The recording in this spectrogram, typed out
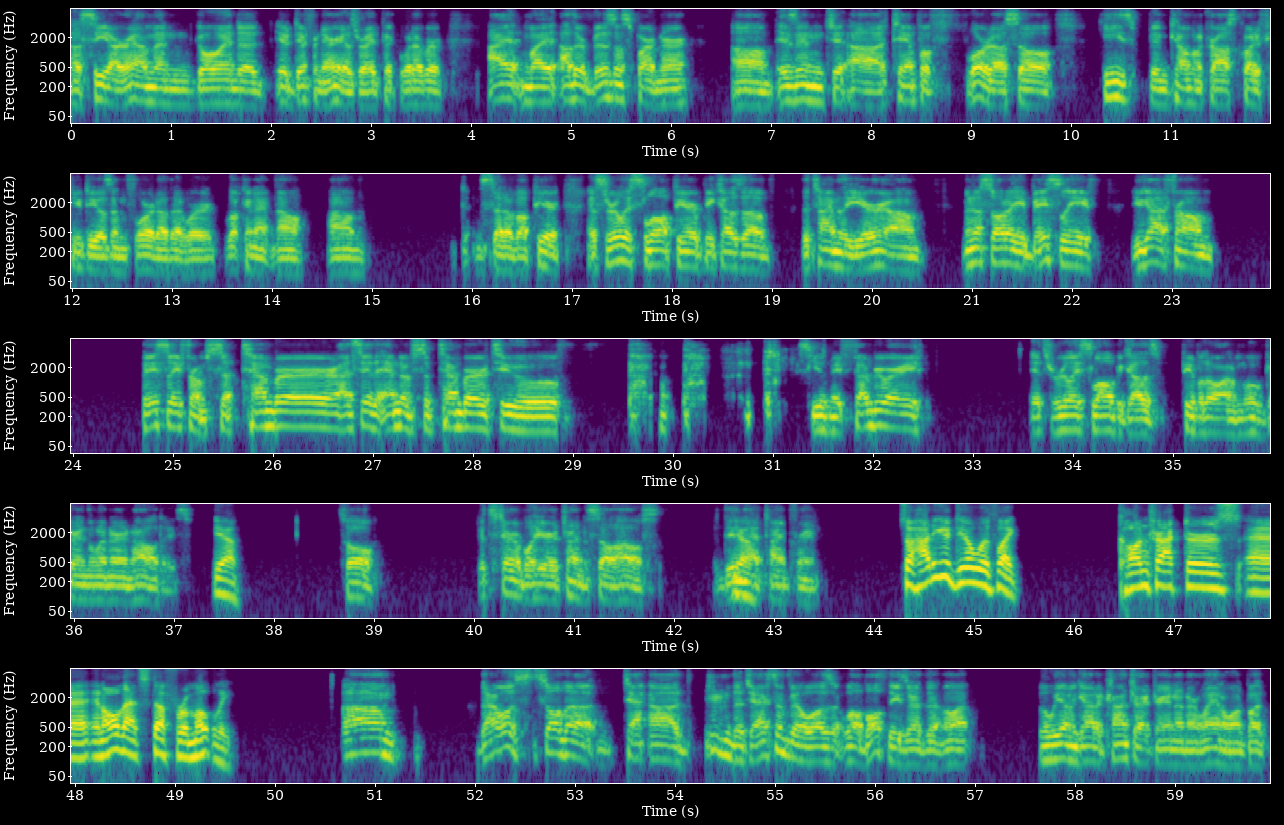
a CRM and go into you know, different areas, right? Pick whatever. I my other business partner um, is in uh, Tampa, Florida, so he's been coming across quite a few deals in Florida that we're looking at now um, instead of up here. It's really slow up here because of the time of the year. Um, Minnesota, you basically you got from basically from September, I'd say the end of September to excuse me, February, it's really slow because people don't want to move during the winter and holidays. Yeah. So it's terrible here trying to sell a house in yeah. that time frame. So how do you deal with like contractors and, and all that stuff remotely? Um, that was so the uh the Jacksonville was well both these are the uh, but we haven't got a contractor in on our Atlanta one. But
